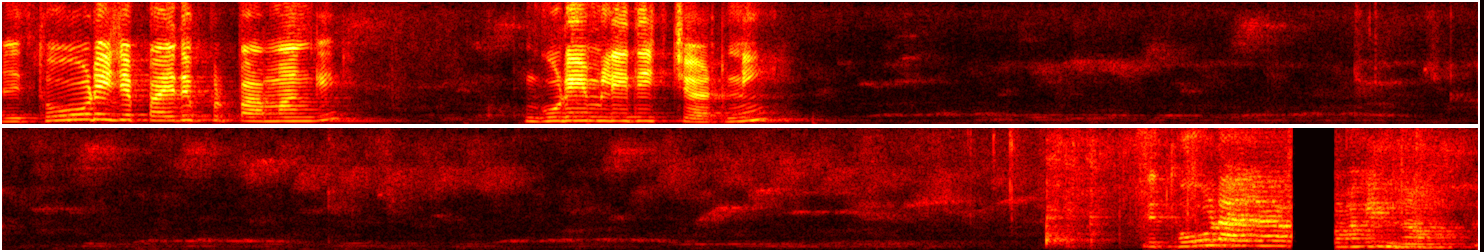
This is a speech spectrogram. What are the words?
ਇਹ ਥੋੜੀ ਜਿਹੀ ਆਪਾਂ ਇਹਦੇ ਉੱਪਰ ਪਾਵਾਂਗੇ ਗੁੜੀ, ਇਮਲੀ ਦੀ ਚਟਨੀ। ਥੋੜਾ ਜਿਹਾ ਪਾਵਾਂਗੇ ਨਮਕ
